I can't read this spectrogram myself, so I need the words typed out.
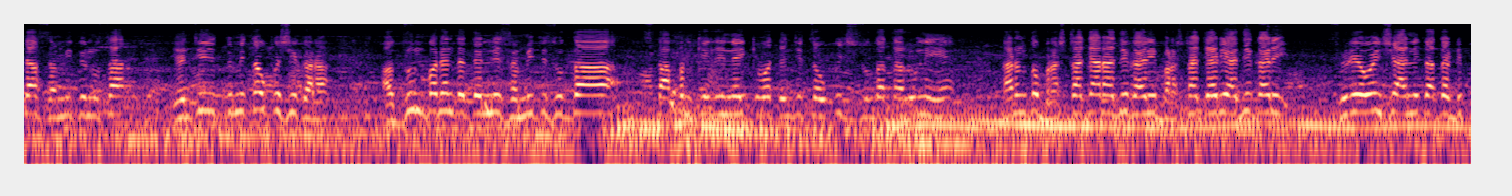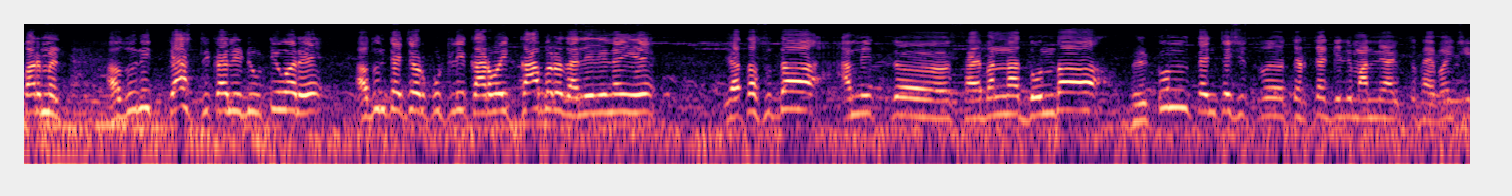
त्या समितीनुसार यांची तुम्ही चौकशी करा. अजूनपर्यंत त्यांनी समितीसुद्धा स्थापन केली नाही किंवा त्यांची चौकशीसुद्धा चालू नाही आहे कारण तो भ्रष्टाचार अधिकारी भ्रष्टाचारी अधिकारी सूर्यवंशी आणि त्याचं डिपार्टमेंट अजूनही त्याच ठिकाणी ड्युटीवर आहे. अजून त्याच्यावर कुठली कारवाई का बरं झालेली नाही आहे याचासुद्धा आम्ही साहेबांना दोनदा भेटून त्यांच्याशी चर्चा केली मान्य आयुक्त साहेबांशी.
